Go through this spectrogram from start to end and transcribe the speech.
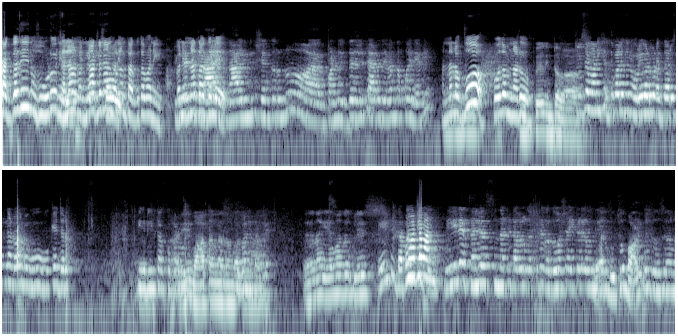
తగ్గది నువ్వు చూడు నిన్న నిన్న అట్లనే అనుకున్నాం తగ్గుతామని. కానీ నిన్న తగ్గలే. నాలుగింటికి శంకరును ఆ పండు ఇద్దరు వెళ్ళి టాబ్లెట్ ఏమైనా తక్కువైనవి అన్న లవ్వు పోదాం నడు. చెప్పేది వింటావా? చూసావా నీకు హెల్త్ బాగాలేదని ఒరేవాడు కూడా ఎంత అరుస్తున్నాడో? నువ్వు ఊకే జరు. ఇక నీళ్ళు వాతావరణం ప్లీజ్ ఏంటి నువ్వు అట్లా వన్- నేనే చలి వస్తుందంటే డబుల్ కప్పితే ఒక దోశ ఇక్కడే ఉంది. బాడీ చూసాను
